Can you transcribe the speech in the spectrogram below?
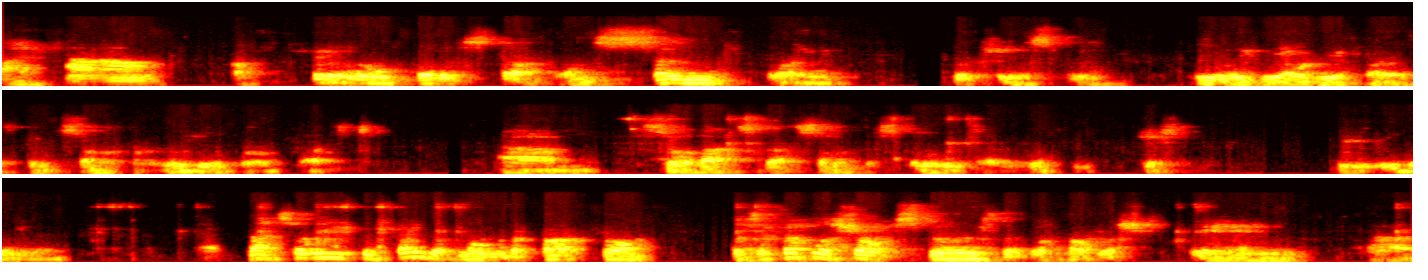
I have a fair bit of stuff on SoundCloud, which is, really the audio files from some of our radio broadcasts. Um, so that's that's some of the stories I've written, just rereading them. That's all you can find at the moment, apart from there's a couple of short stories that were published in uh,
